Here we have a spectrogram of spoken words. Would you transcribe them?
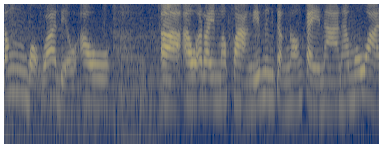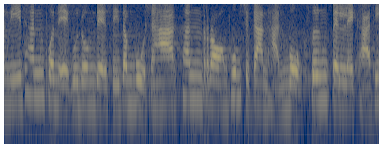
ต้องบอกว่าเดี๋ยวเอา เอาอะไรมาฝากนิดนึงจากน้องไก่นานะคะเมื่อวานนี้ท่านพลเอกอุดมเดชศรีตบุตรนะคะท่านรองผู้บัญชาการฐานบก ซึ่งเป็นเลขาธิ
